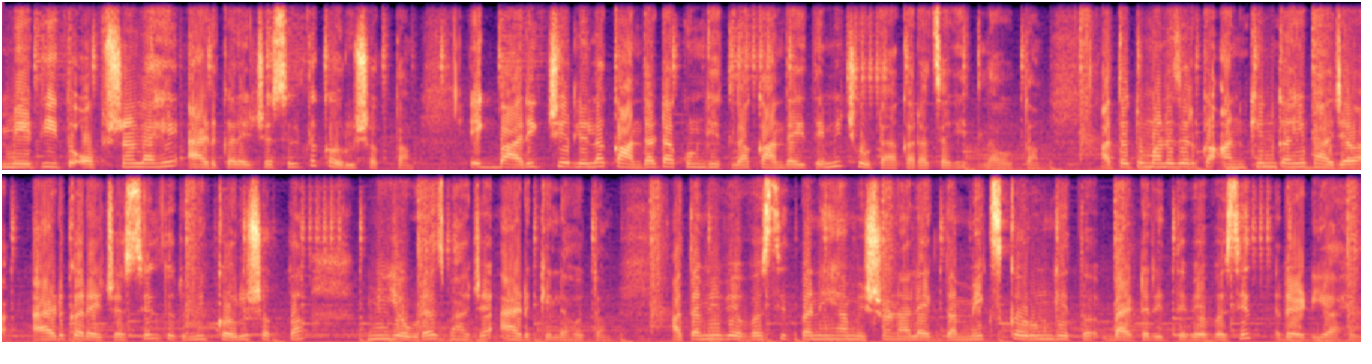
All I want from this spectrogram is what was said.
मेथी इथं ऑप्शनल आहे ॲड करायची असेल तर करू शकता. एक बारीक चिरलेला कांदा टाकून घेतला. कांदा इथे मी छोट्या आकाराचा घेतला होता. आता तुम्हाला जर का आणखीन काही भाज्या ॲड करायच्या असेल तर तुम्ही करू शकता. मी एवढ्याच भाज्या ॲड केल्या होत्या. आता मी व्यवस्थितपणे ह्या मिश्रणाला एकदा मिक्स करून घेतं. बॅटर इथे व्यवस्थित रेडी आहे.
